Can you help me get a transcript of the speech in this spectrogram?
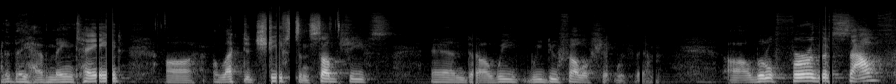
that they have maintained, uh, elected chiefs and sub-chiefs, and uh, we, we do fellowship with them. a little further south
